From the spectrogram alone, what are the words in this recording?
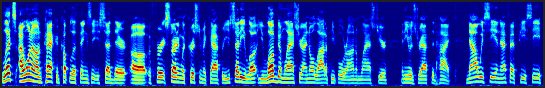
Let's. I want to unpack a couple of things that you said there. Uh, for starting with Christian McCaffrey, you said he lo- you loved him last year. I know a lot of people were on him last year, and he was drafted high. Now we see in FFPC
